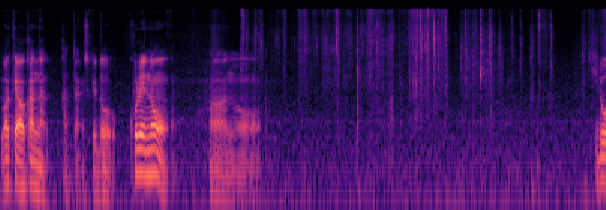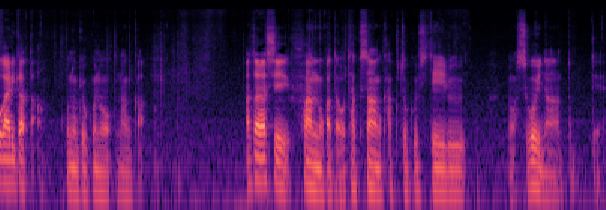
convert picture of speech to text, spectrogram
わけわかんなかったんですけどこれのあの広がり方この曲のなんか新しいファンの方をたくさん獲得しているのがすごいなと思って。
